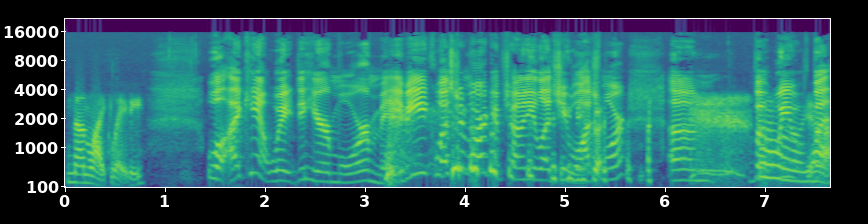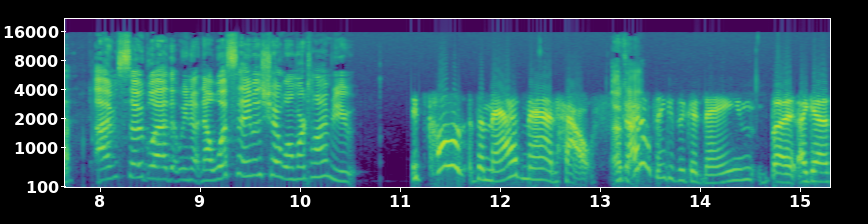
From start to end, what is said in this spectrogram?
nun-like lady. Well, I can't wait to hear more. Maybe question mark if Tony lets you watch more. Um, but we. Oh, yeah. But I'm so glad that we know. Now, what's the name of the show? One more time. Do you? It's called the Mad Mad House, which Okay. I don't think is a good name, but I guess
